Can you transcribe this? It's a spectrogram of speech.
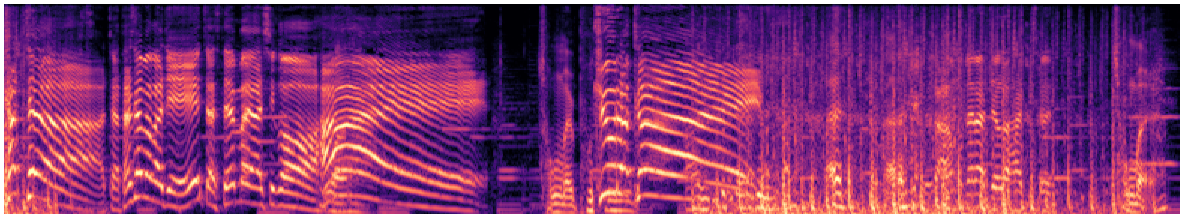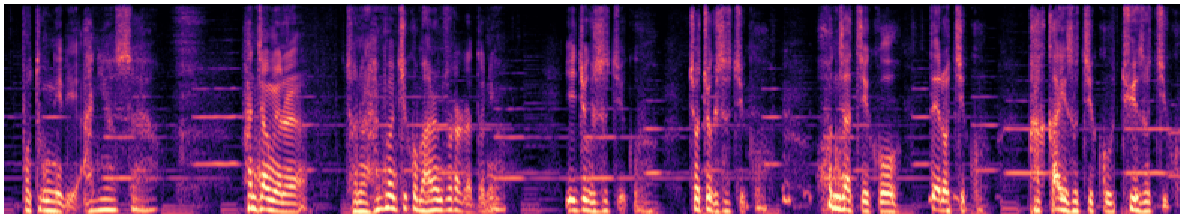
카트 자 다시 한 번 가지. 자 스탠바이 하시고. 하이! 정말 보통 큐라카이! 저거 아무데나 저거 하천 정말 보통 일이 아니었어요. 한 장면을 저는 한 번 찍고 마는 줄 알았더니 이쪽에서 찍고 저쪽에서 찍고 혼자 찍고 때로 찍고 가까이서 찍고 뒤에서 찍고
